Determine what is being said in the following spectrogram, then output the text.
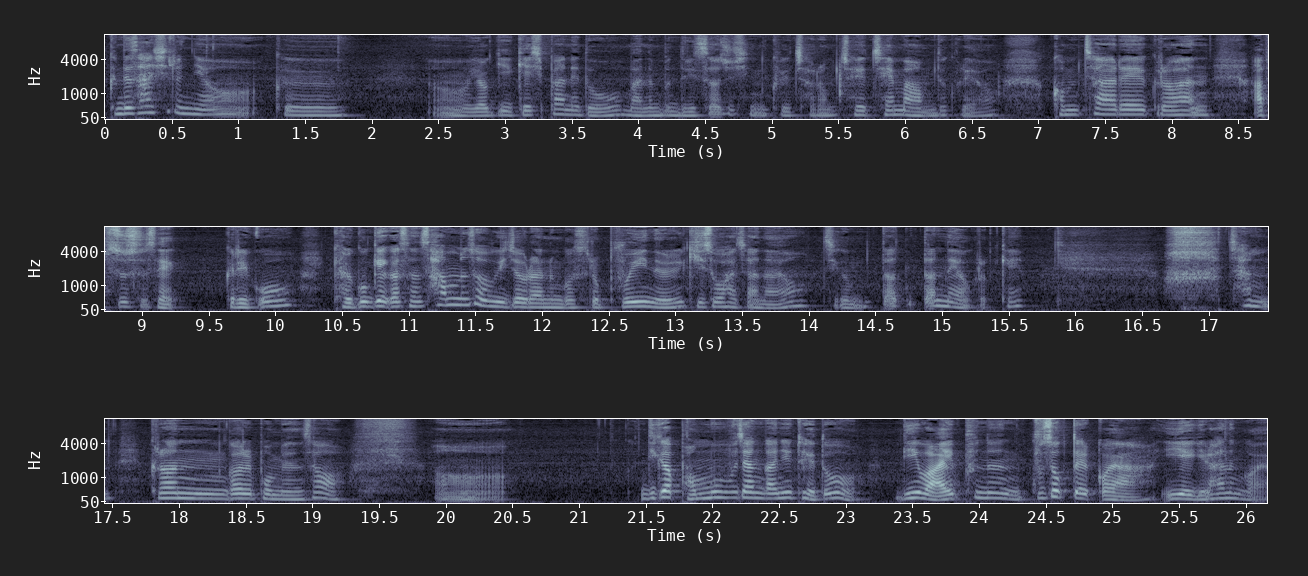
근데 사실은요. 그 어, 여기 게시판에도 많은 분들이 써주신 글처럼 제, 제 마음도 그래요. 검찰의 그러한 압수수색, 그리고 결국에 가선 사문서 위조라는 것으로 부인을 기소하잖아요. 지금 떴, 떴네요, 그렇게. 하, 참, 그런 걸 보면서, 어, 네가 법무부 장관이 돼도 네 와이프는 구속될 거야. 이 얘기를 하는 거예요.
